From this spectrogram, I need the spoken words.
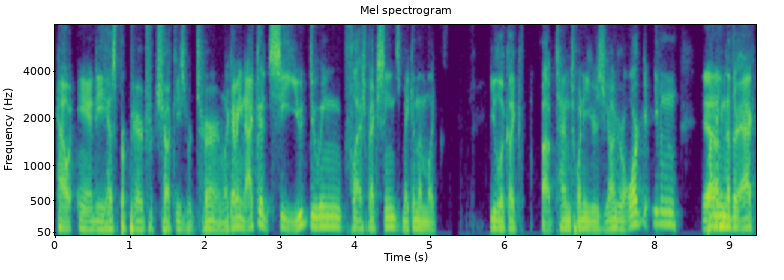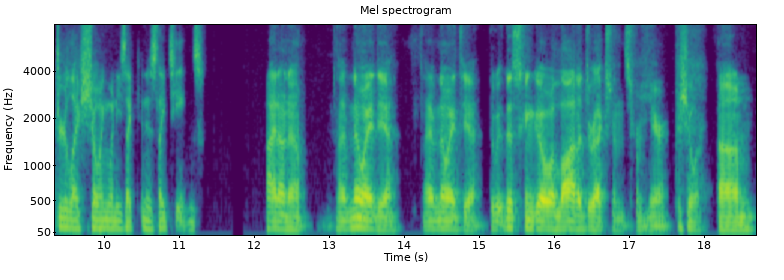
how Andy has prepared for Chucky's return? Like, I mean, I could see you doing flashback scenes, making them like you look like about 10, 20 years younger, or even Yeah, finding another actor like showing when he's like in his late teens. I don't know. I have no idea. I have no idea. This can go a lot of directions from here. For sure. Um,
